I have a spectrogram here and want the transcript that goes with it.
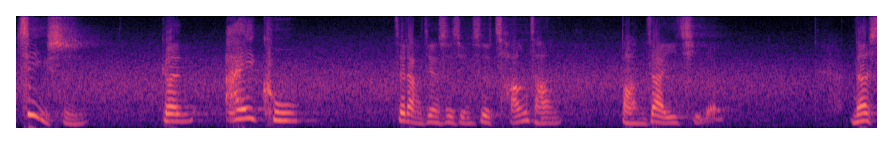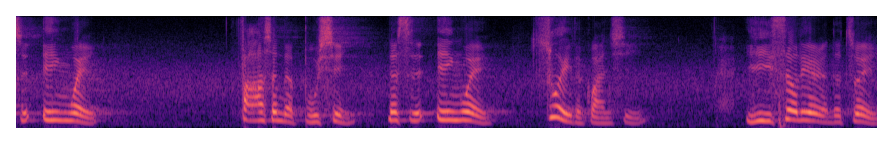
进食跟哀哭这两件事情是常常绑在一起的。那是因为发生的不幸，那是因为罪的关系。以色列人的罪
